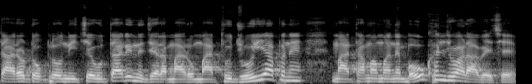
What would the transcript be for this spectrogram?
તારો ટોપલો નીચે ઉતારીને જરા મારું માથું જોઈ આપને. માથામાં મને બહુ ખંજવાળ આવે છે.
